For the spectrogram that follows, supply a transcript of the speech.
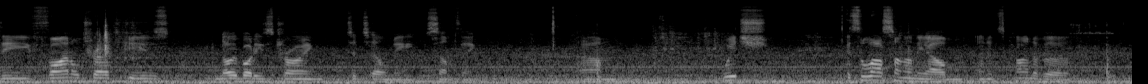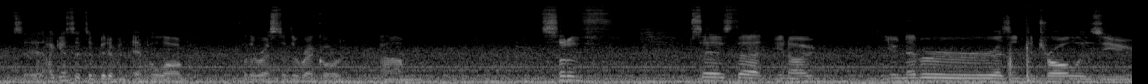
the final track is Nobody's Trying to Tell Me Something. Um, which it's the last song on the album, and it's kind of a, I guess it's a bit of an epilogue for the rest of the record. Um, sort of says that you know you're never as in control as you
